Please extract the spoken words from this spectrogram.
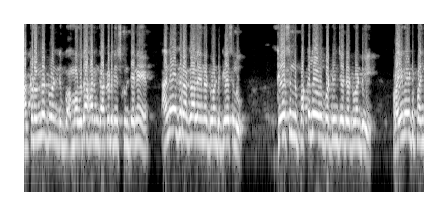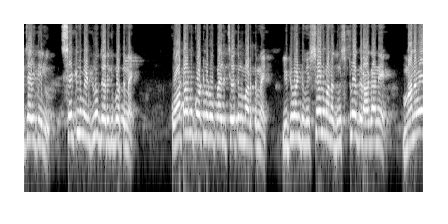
అక్కడ ఉన్నటువంటి మా ఉదాహరణకి అక్కడ తీసుకుంటేనే అనేక రకాలైనటువంటి కేసులు కేసులను పక్కదోవ పట్టించేటటువంటివి. ప్రైవేట్ పంచాయతీలు సెటిల్మెంట్లు జరిగిపోతున్నాయి. కోటాను కోట్ల రూపాయలు చేతులు మారుతున్నాయి. ఇటువంటి విషయాలు మన దృష్టిలోకి రాగానే మనమే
